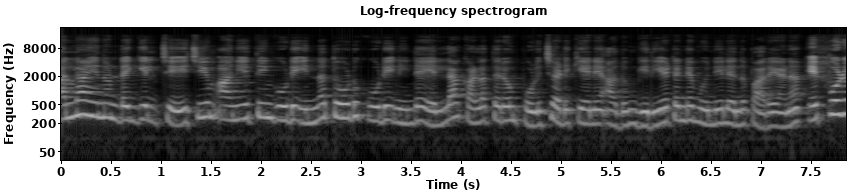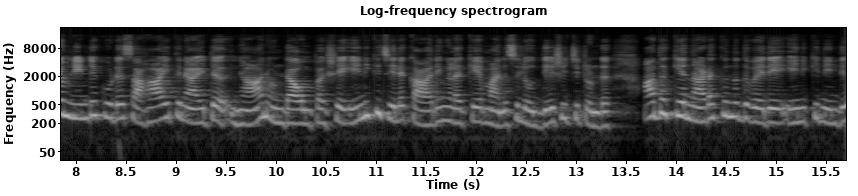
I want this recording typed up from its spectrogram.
അല്ല എന്നുണ്ടെങ്കിൽ ചേച്ചിയും അനിയത്തിയും കൂടി ഇന്നത്തോടു കൂടി നിന്റെ എല്ലാ കള്ളത്തരവും പൊളിച്ചടിക്കേനെ. അതും ഗിരിയേട്ടന്റെ മുന്നിൽ എന്ന് പറയാണ്. എപ്പോഴും നിന്റെ കൂടെ സഹായത്തിനായിട്ട് ഞാൻ ഉണ്ടാവും. പക്ഷേ എനിക്ക് ചില കാര്യങ്ങളൊക്കെ മനസ്സിൽ ഉദ്ദേശിച്ചിട്ടുണ്ട്. അതൊക്കെ നടക്കുന്നത് വരെ എനിക്ക് നിന്റെ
